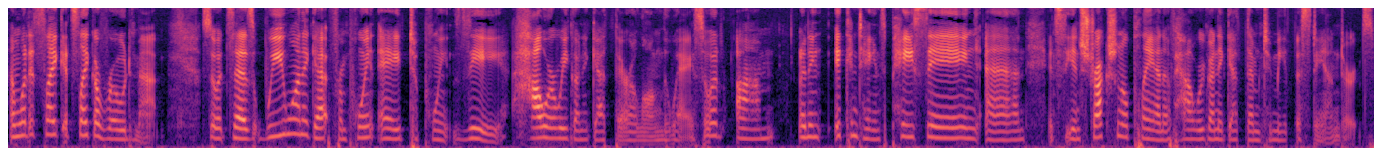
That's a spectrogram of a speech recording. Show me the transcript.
And what it's like, it's like a roadmap. So it says, we want to get from point A to point Z. How are we going to get there along the way? So it, um, it, it contains pacing and it's the instructional plan of how we're going to get them to meet the standards.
